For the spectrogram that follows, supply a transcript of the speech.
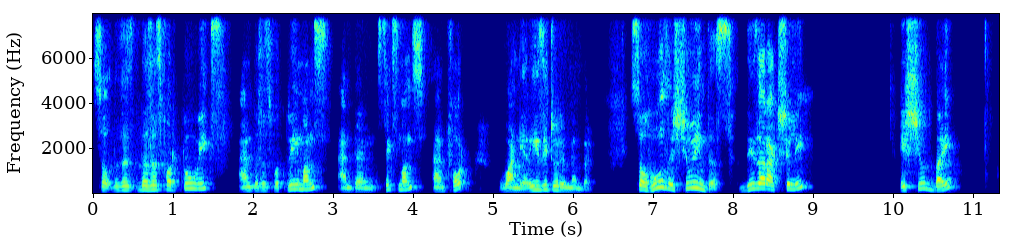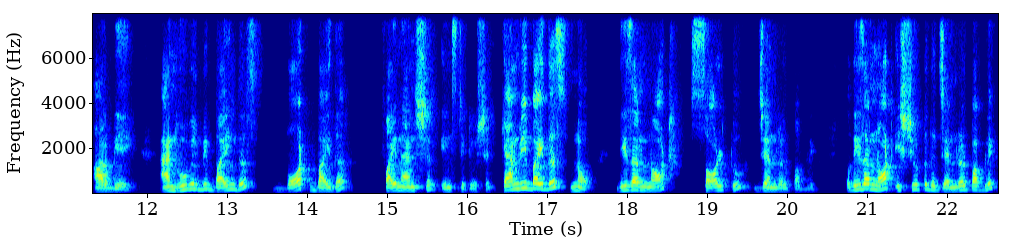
So this is this is for two weeks, and this is for three months, and then six months, and for one year. Easy to remember. So who's issuing this? These are actually issued by RBI. And who will be buying this? Bought by the financial institution. Can we buy this? No. These are not sold to general public. So these are not issued to the general public.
